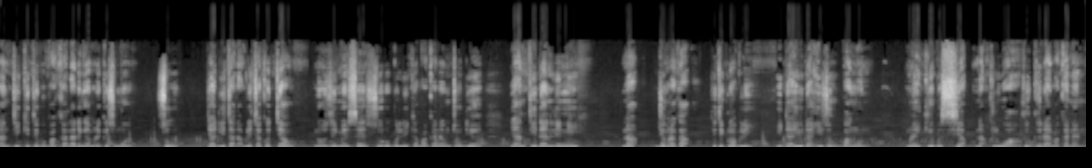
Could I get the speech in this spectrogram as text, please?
Nanti kita berpakatlah dengan mereka semua. Su Jadi tak nak beli cakot tiaw. Nozi mesej suruh belikan makanan untuk dia Yanti dan Lin ni. Nak? Jomlah kak. Kita keluar beli. Idayu dan Izu bangun. Mereka bersiap nak keluar ke gerai makanan.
